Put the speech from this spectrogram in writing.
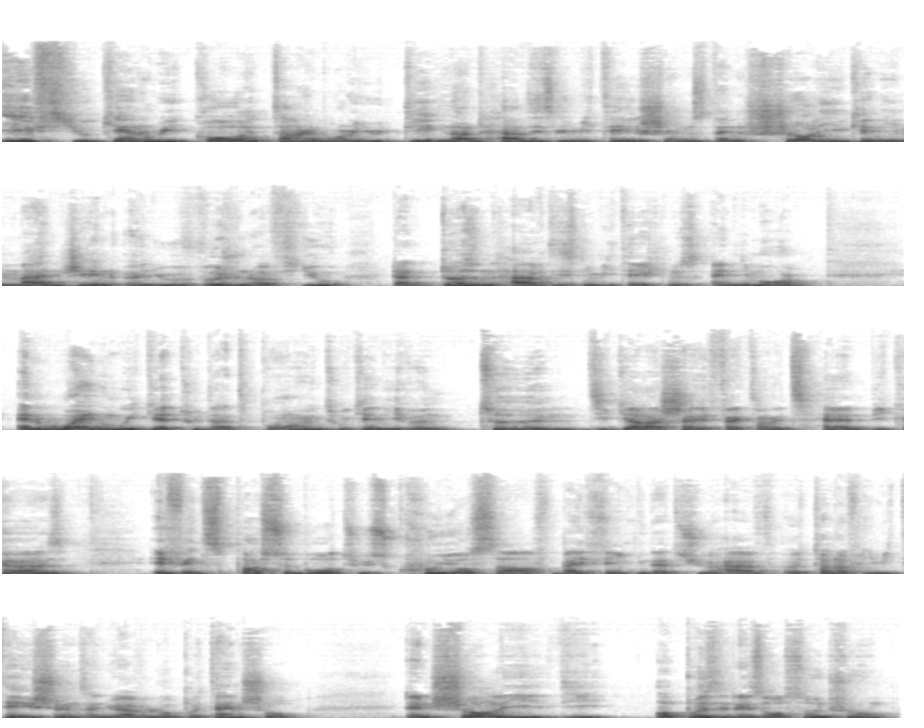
If you can recall a time where you did not have these limitations, then surely you can imagine a new version of you that doesn't have these limitations anymore. And when we get to that point, we can even turn the Galatea effect on its head because if it's possible to screw yourself by thinking that you have a ton of limitations and you have low potential, then surely the opposite is also true.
